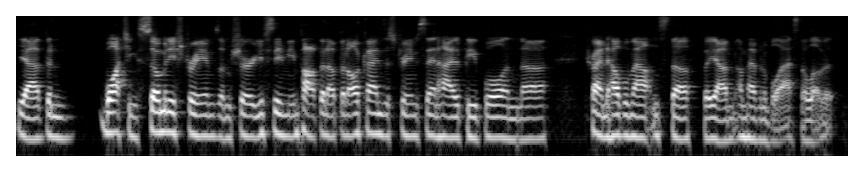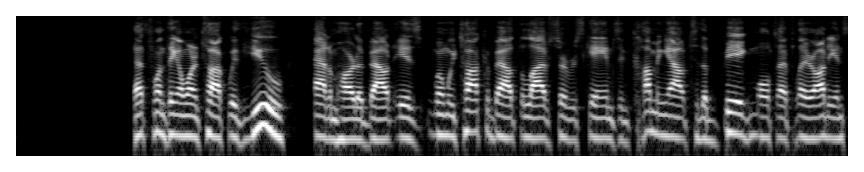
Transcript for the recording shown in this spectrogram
yeah, I've been watching so many streams. I'm sure you've seen me popping up in all kinds of streams, saying hi to people and uh, trying to help them out and stuff. But yeah, I'm, I'm having a blast. I love it. That's one thing I want to talk with you, Adam Heart, about is when we talk about the live service games and coming out to the big multiplayer audience.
